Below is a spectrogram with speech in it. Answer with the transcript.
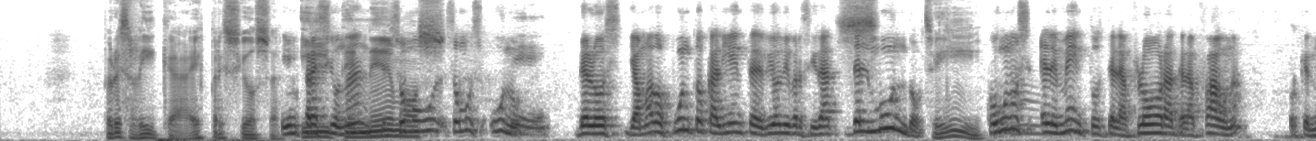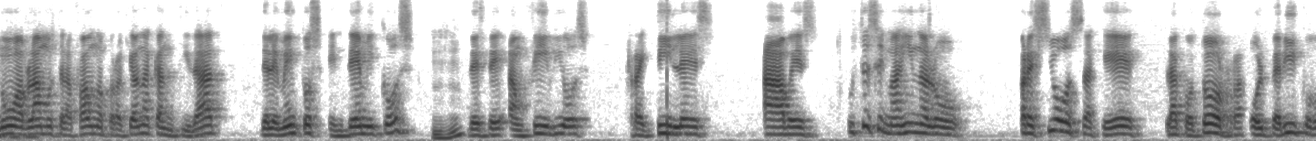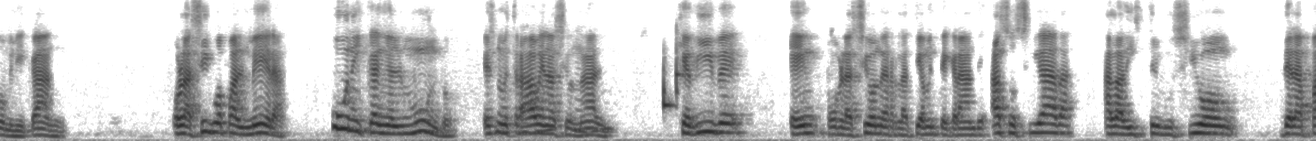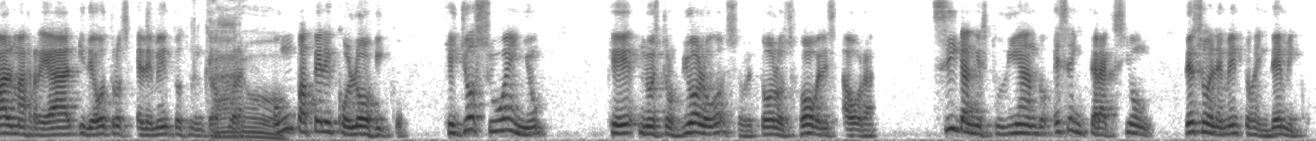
Pero es rica, es preciosa. Impresionante. Tenemos... Somos, somos, uno sí. De los llamados puntos calientes de biodiversidad del mundo. Sí. Con unos elementos de la flora, de la fauna, porque no hablamos de la fauna, pero aquí hay una cantidad de elementos endémicos, uh -huh. desde anfibios, reptiles, aves. Usted se imagina lo preciosa que es la cotorra o el perico dominicano, o la cigua palmera, única en el mundo, es nuestra ave nacional, que vive en poblaciones relativamente grandes, asociada a la distribución de la palma real y de otros elementos de Claro. con un papel ecológico que yo sueño que nuestros biólogos, sobre todo los jóvenes ahora, sigan estudiando esa interacción de esos elementos endémicos,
